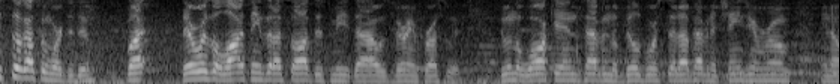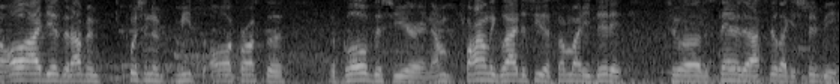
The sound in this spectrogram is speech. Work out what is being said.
It still got some work to do, but there was a lot of things that I saw at this meet that I was very impressed with. Doing the walk-ins, having the billboard set up, having a changing room, you know, all ideas that I've been pushing to meets all across the, the globe this year, and I'm finally glad to see that somebody did it to uh, the standard that I feel like it should be.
